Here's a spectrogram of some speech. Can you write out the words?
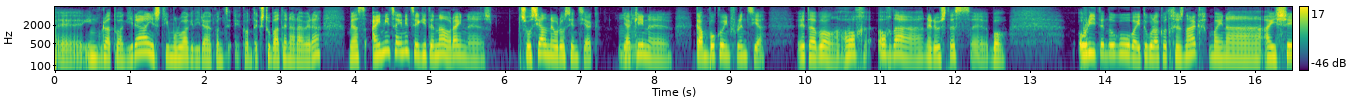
eh, inguratuak gira, instimuluak dira kontekstu baten arabera, behaz, hainitz hainitz egiten da, orain, eh, sozial neurozientziak, mm jakin, eh, kanpoko influenzia, Eta bo, hor, hor da, nire ustez, e, bo, hori iten dugu baitugulako tresnak, baina aixe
